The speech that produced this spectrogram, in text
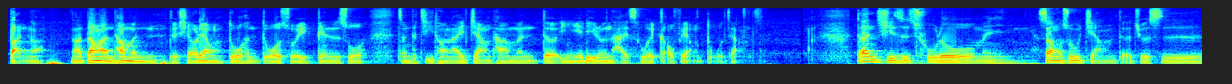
半哦。那当然，他们的销量多很多，所以变成说整个集团来讲，他们的营业利润还是会高非常多这样子。但其实除了我们上述讲的，就是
